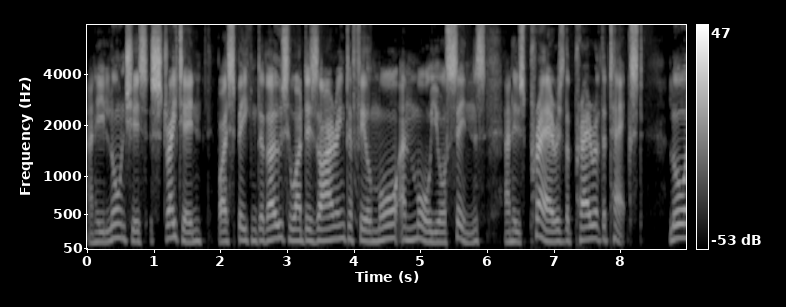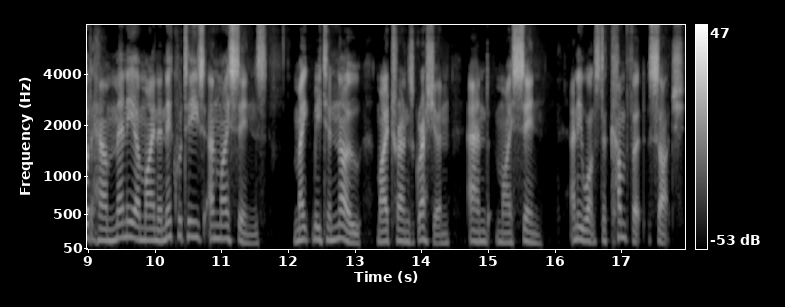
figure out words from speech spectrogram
and he launches straight in by speaking to those who are desiring to feel more and more your sins, and whose prayer is the prayer of the text Lord, how many are mine iniquities and my sins? Make me to know my transgression and my sin. And he wants to comfort such.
